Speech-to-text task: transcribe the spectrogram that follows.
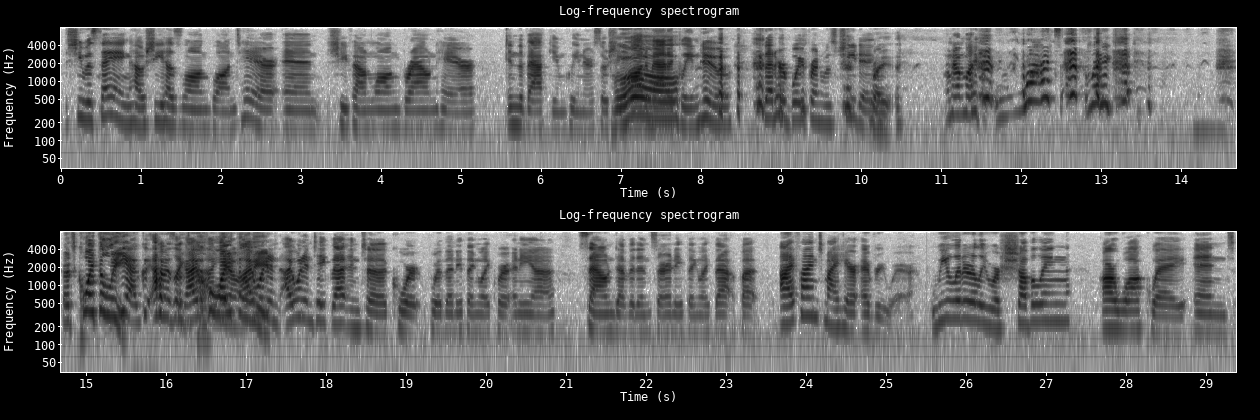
she was saying how she has long blonde hair and she found long brown hair in the vacuum cleaner so she Whoa. automatically knew that her boyfriend was cheating right. and i'm like what like That's quite the leap. yeah i was like i, That's I- you know, I wouldn't i wouldn't take that into court with anything like for any uh sound evidence or anything like that but i find my hair everywhere we literally were shoveling our walkway and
